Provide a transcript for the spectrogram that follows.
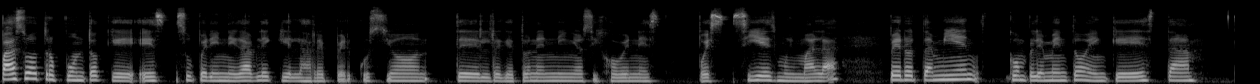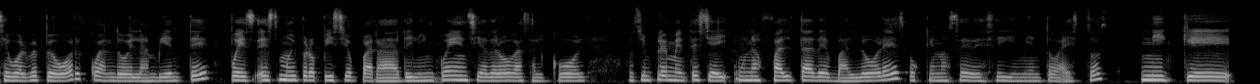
paso a otro punto que es súper innegable que la repercusión del reggaetón en niños y jóvenes pues sí es muy mala, pero también complemento en que esta se vuelve peor cuando el ambiente pues es muy propicio para delincuencia, drogas, alcohol o simplemente si hay una falta de valores o que no se dé seguimiento a estos, ni que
